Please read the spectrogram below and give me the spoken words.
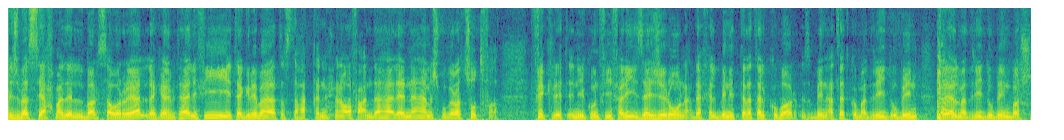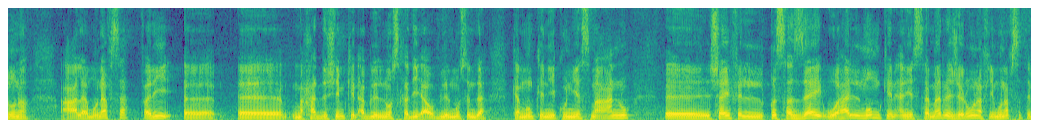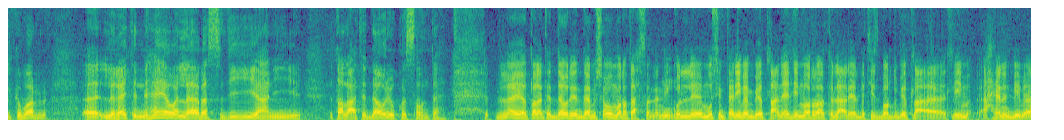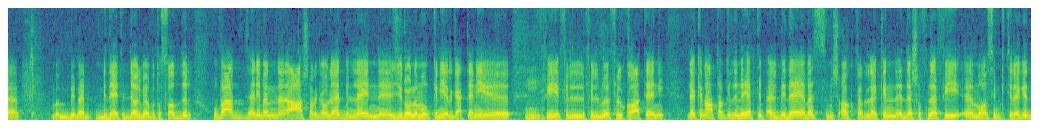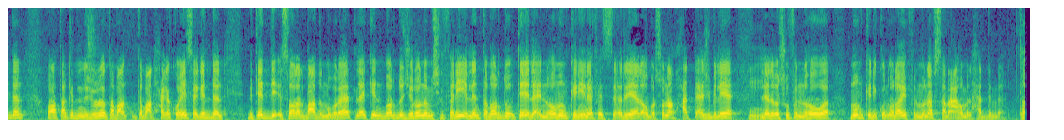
مش بس يا أحمد البارسا والريال لكن بيتهيألي في تجربة تستحق إن إحنا نقف عندها لأنها مش مجرد صدفة. فكرة إن يكون في فريق زي جيرونا داخل بين الثلاثه الكبار بين أتلتيكو مدريد وبين ريال مدريد وبين برشلونة على منافسة فريق آه، آه، ما حدش يمكن قبل النسخة دي أو قبل الموسم ده كان ممكن يكون يسمع عنه. آه، شايف القصة إزاي؟ وهل ممكن أن يستمر جيرونا في منافسة الكبار لغاية النهاية ولا بس دي يعني طلعت الدوري وقصة وانتهت لا هي طلعت الدوري ده مش أول مرة تحصل لأن مم. كل موسم تقريبا بيطلع نادي مرة طلع ريال بيتيس برضو بيطلع آه، تلاقيه أحيانا بيبقى بيبقى بداية الدوري بيبقى متصدر وبعد تقريبا 10 جولات بنلاقي إن جيرونا ممكن يرجع تاني آه،. في في في ال- في القاع تاني. لكن أعتقد إن هي بتبقى البداية بس مش أكتر لكن ده شفناه في آه، مواسم كتيرة جدا. وأعتقد إن جيرونا طبعا طبعا حاجة كويسة جدا بتدي إثارة لبعض المباريات. لكن برضو جيرونا مش الفريق اللي أنت برضو تقلق إن هو ممكن ينافس الريال أو برشلونة أو حتى أشبيلية. اللي أنا بشوف إن هو ممكن يكون قريب في المنافسة معاهم لحد ما.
